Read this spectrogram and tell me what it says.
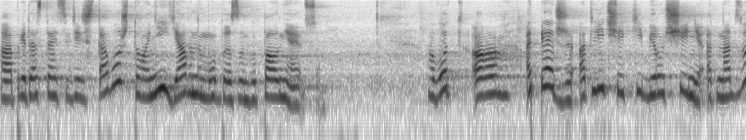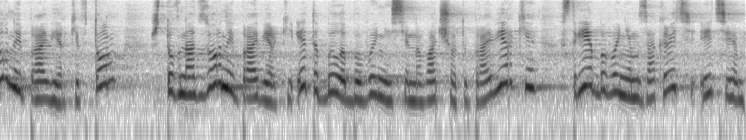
а, предоставить свидетельств того, что они явным образом выполняются. Вот, а, опять же, отличие киберучения от надзорной проверки в том, что в надзорной проверке это было бы вынесено в отчеты проверки с требованием закрыть эти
